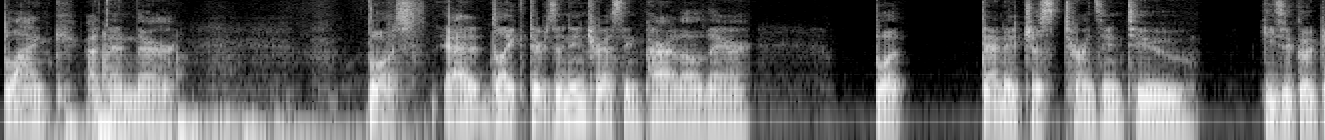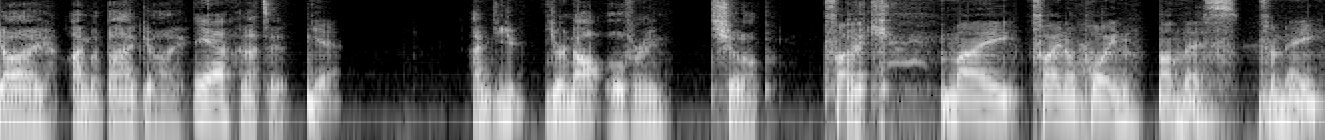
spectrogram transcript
blank, and then they're. But uh, like, there's an interesting parallel there, but then it just turns into he's a good guy, I'm a bad guy, yeah and that's it. Yeah. And you you're not Wolverine. Shut up. Fine. Like, My final point on this for me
